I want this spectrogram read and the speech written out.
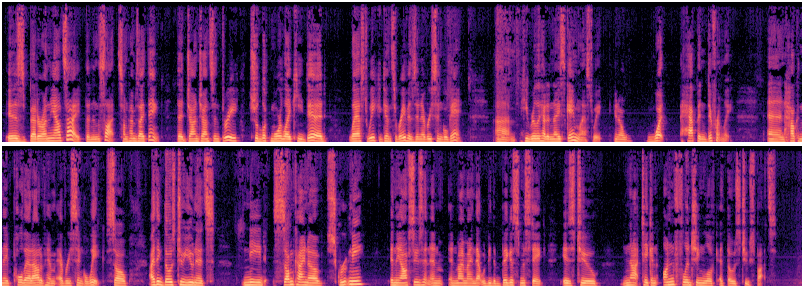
is better on the outside than in the slot. Sometimes I think that John Johnson 3 should look more like he did last week against the Ravens in every single game. Um, he really had a nice game last week. You know, what happened differently? and how can they pull that out of him every single week? So I think those two units need some kind of scrutiny in the offseason. And in my mind, that would be the biggest mistake is to not take an unflinching look at those two spots.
